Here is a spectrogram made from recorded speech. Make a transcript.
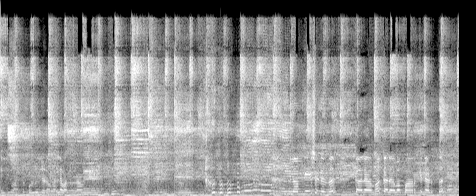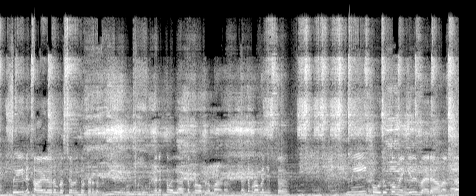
അയ്യോ അത് കൊള്ളില്ലടാ. നല്ല പാട്ടാണ് ലൊക്കേഷൻ ഇന്ന് കരാമ കരാമ പാർക്കിനടുത്ത് സെയിന് കായലോരം റെസ്റ്റോറന്റ് തൊട്ടടുത്ത്. നിനക്ക് വല്ലാത്ത പ്രോബ്ലമാണ് എന്റെ പ്രോബ്ലം ഞാൻ നീ കൊടുക്കുമെങ്കിൽ വരാമെന്ന്.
